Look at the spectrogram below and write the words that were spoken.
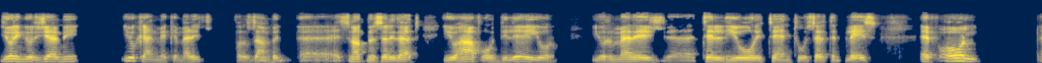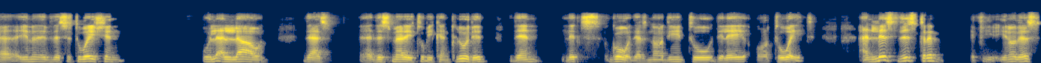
during your journey, you can make a marriage, for example. Uh, it's not necessary that you have or delay your your marriage uh, till you return to a certain place. If all, uh, you know, if the situation will allow that uh, this marriage to be concluded, then let's go. There's no need to delay or to wait. Unless this trip, if you, you know this,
